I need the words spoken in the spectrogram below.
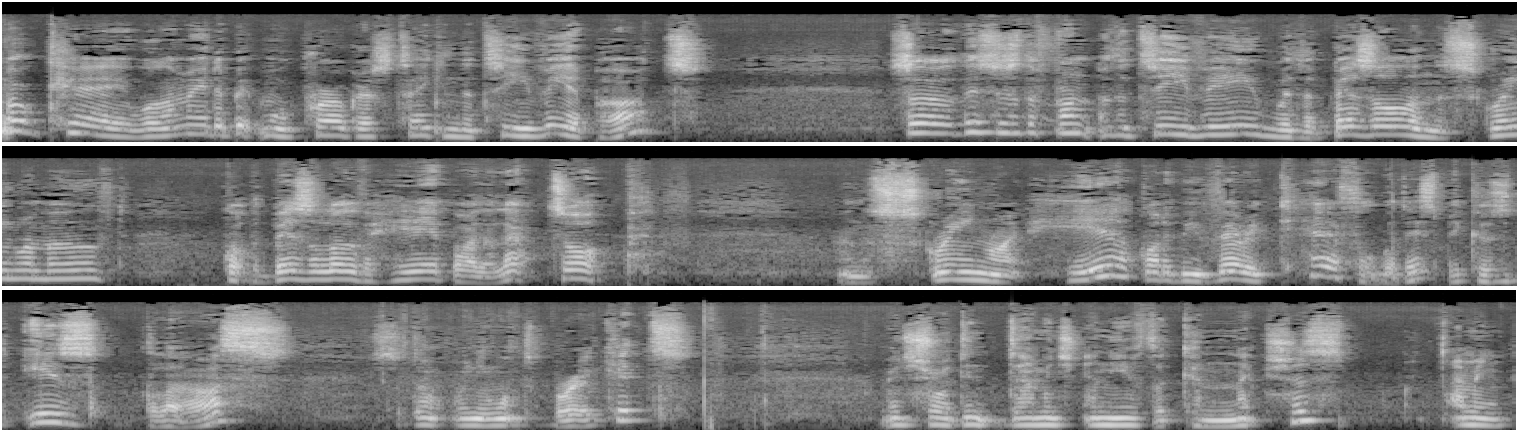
Okay, well I made a bit more progress taking the TV apart. So this is the front of the TV with the bezel and the screen removed. Got the bezel over here by the laptop and the screen right here. I've got to be very careful with this because it is glass so I don't really want to break it. Make sure I didn't damage any of the connectors. I mean,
